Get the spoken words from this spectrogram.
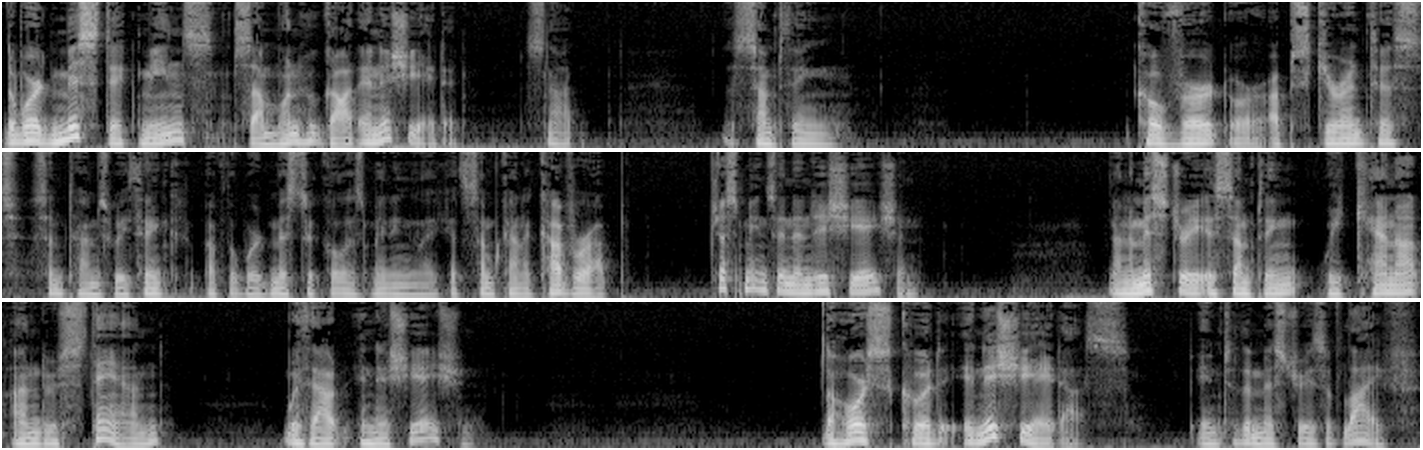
The word mystic means someone who got initiated. It's not something covert or obscurantist. Sometimes we think of the word mystical as meaning like it's some kind of cover up. Just means an initiation. And a mystery is something we cannot understand without initiation. The horse could initiate us into the mysteries of life,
